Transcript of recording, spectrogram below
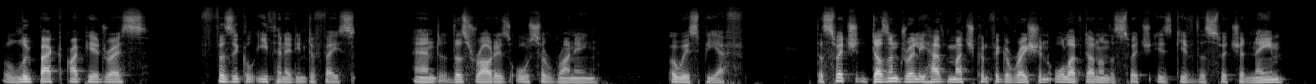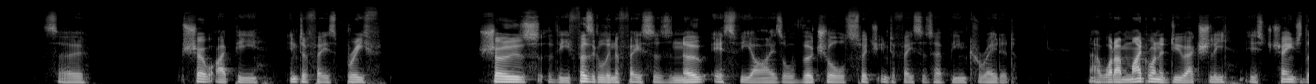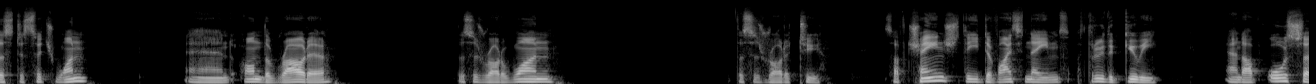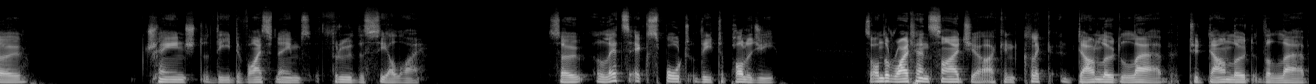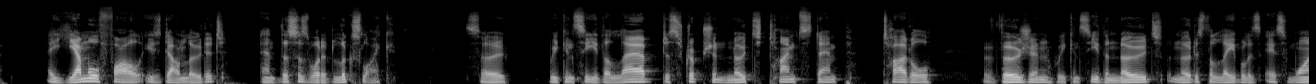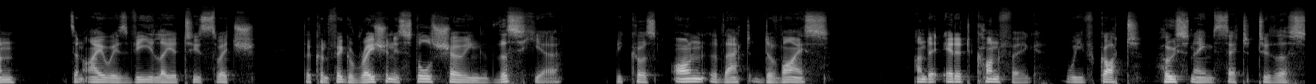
loopback IP address, physical Ethernet interface, and this router is also running OSPF. The switch doesn't really have much configuration. All I've done on the switch is give the switch a name. So show IP interface brief shows the physical interfaces, no SVIs or virtual switch interfaces have been created. Now, what I might want to do actually is change this to switch 1. And on the router, this is router 1, this is router 2. So I've changed the device names through the GUI, and I've also changed the device names through the CLI. So let's export the topology so on the right hand side here, I can click download lab to download the lab. A YAML file is downloaded, and this is what it looks like. So we can see the lab description, notes, timestamp, title, version. We can see the nodes. Notice the label is S1. It's an IOSV layer 2 switch. The configuration is still showing this here because on that device, under edit config, we've got hostname set to this.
